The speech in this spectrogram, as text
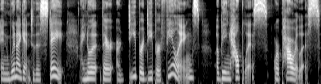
And when I get into this state, I know that there are deeper, deeper feelings of being helpless or powerless,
